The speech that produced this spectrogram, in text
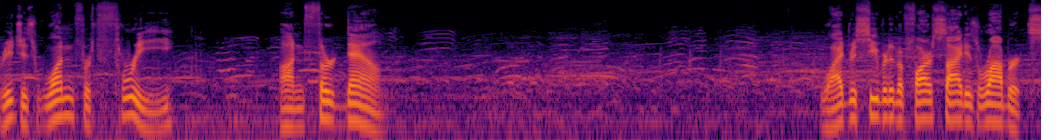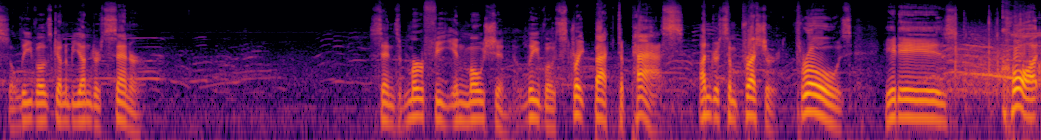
Ridge is one for three on third down. Wide receiver to the far side is Roberts. Olivo's going to be under center. Sends Murphy in motion. Olivo straight back to pass. Under some pressure. Throws. It is caught.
